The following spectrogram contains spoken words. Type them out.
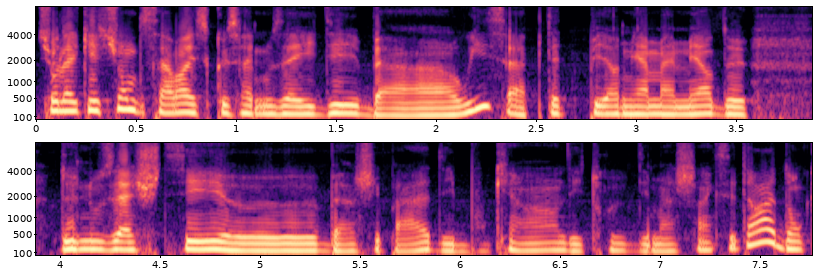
sur la question de savoir est-ce que ça nous a aidé. Ben oui, ça a peut-être permis à ma mère de de nous acheter, euh, ben je sais pas, des bouquins, des trucs, des machins, etc. Donc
